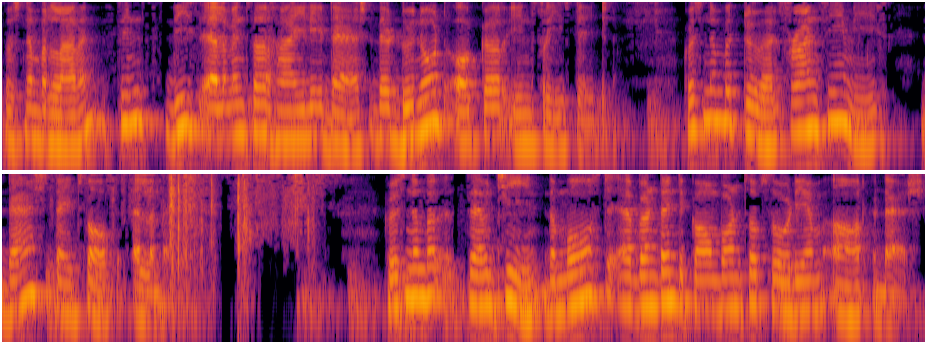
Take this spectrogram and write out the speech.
Question number 11. Since these elements are highly dashed, they do not occur in free state. Question number 12. Francium is dash types of elements. Question number 17. The most abundant compounds of sodium are dash.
